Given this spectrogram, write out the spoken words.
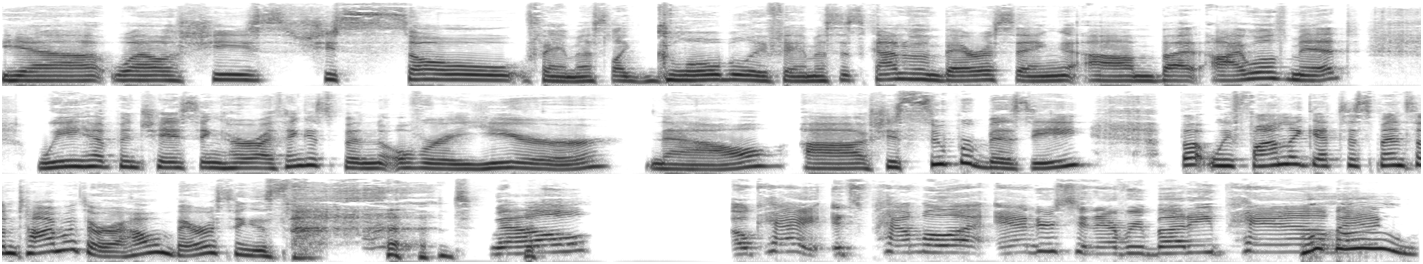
Yeah, well, she's she's so famous, like globally famous. It's kind of embarrassing, um, but I will admit, we have been chasing her. I think it's been over a year now. Uh, she's super busy, but we finally get to spend some time with her. How embarrassing is that? well, okay, it's Pamela Anderson, everybody. Pam Anderson.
